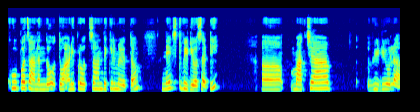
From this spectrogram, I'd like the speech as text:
खूपच आनंद होतो आणि प्रोत्साहन देखील मिळतं. नेक्स्ट व्हिडिओसाठी मागच्या व्हिडिओला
